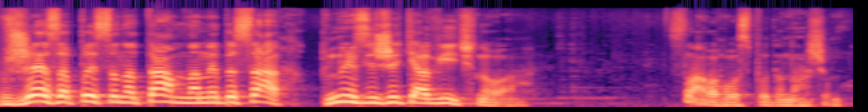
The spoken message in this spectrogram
вже записана там, на небесах, в книзі життя вічного. Слава Господу нашому!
